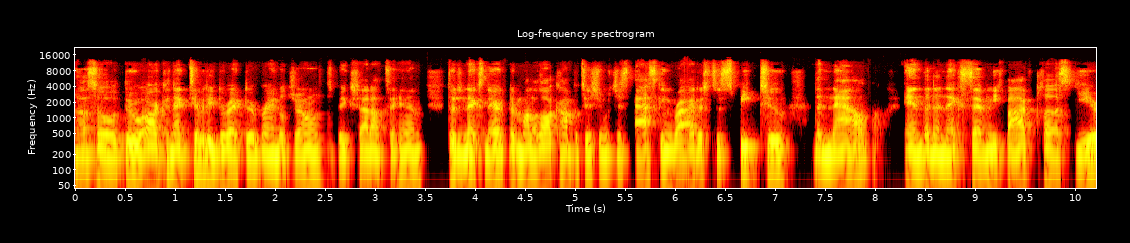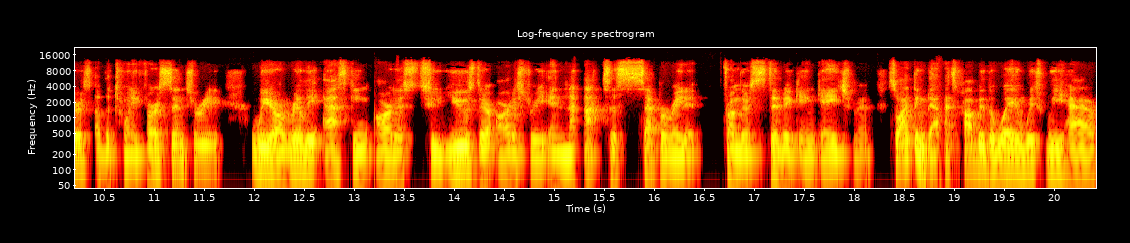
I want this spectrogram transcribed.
Uh, so through our connectivity director, Brandel Jones, big shout out to him, through the next narrative monologue competition, which is asking writers to speak to the now and then the next 75 plus years of the 21st century, we are really asking artists to use their artistry and not to separate it from their civic engagement. So I think that's probably the way in which we have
